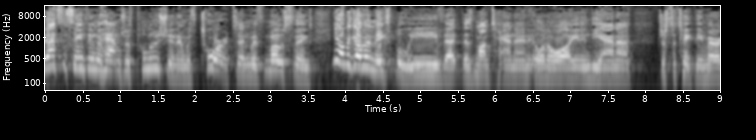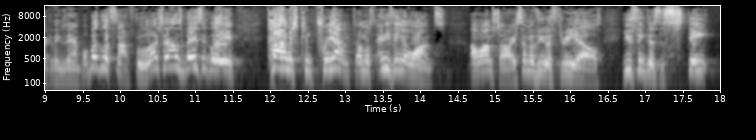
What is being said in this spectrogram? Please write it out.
that's the same thing that happens with pollution and with torts and with most things. You know, the government makes believe that there's Montana and Illinois and Indiana, just to take the American example. But let's not fool ourselves. Basically, Congress can preempt almost anything it wants. Oh, I'm sorry. Some of you are three L's. You think there's the state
